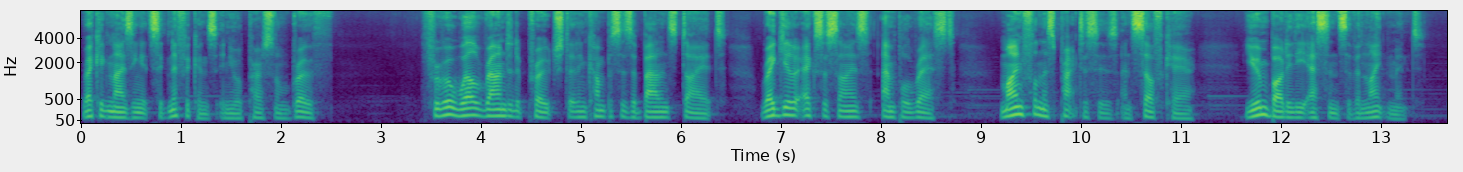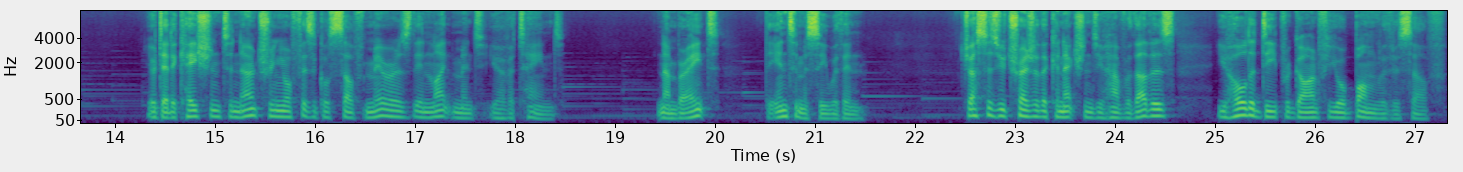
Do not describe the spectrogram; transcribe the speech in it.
recognizing its significance in your personal growth. Through a well rounded approach that encompasses a balanced diet, regular exercise, ample rest, mindfulness practices, and self care, you embody the essence of enlightenment. Your dedication to nurturing your physical self mirrors the enlightenment you have attained. Number eight, the intimacy within. Just as you treasure the connections you have with others, you hold a deep regard for your bond with yourself.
